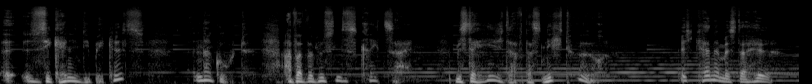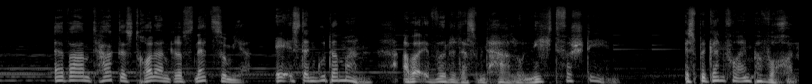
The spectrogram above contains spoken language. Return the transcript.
Äh, Sie kennen die Bickles? Na gut, aber wir müssen diskret sein. Mr. Hill darf das nicht hören. Ich kenne Mr. Hill. Er war am Tag des Trollangriffs nett zu mir. Er ist ein guter Mann, aber er würde das mit Harlow nicht verstehen. Es begann vor ein paar Wochen.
